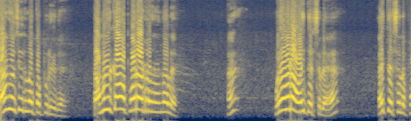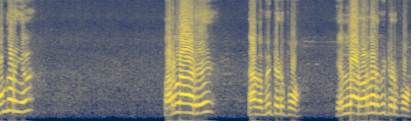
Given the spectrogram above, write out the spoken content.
நாங்கள் வச்சுக்கலாம் தப்பு இருக்குது. தமிழுக்காக போராடுறது எங்கால உதவிட வைத்தறிச்சல? வைத்தறிச்சல பொங்கறீங்க வரலாறு நாங்கள் மீட்டெடுப்போம். எல்லா வரலாறு மீட்டு எடுப்போம்.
